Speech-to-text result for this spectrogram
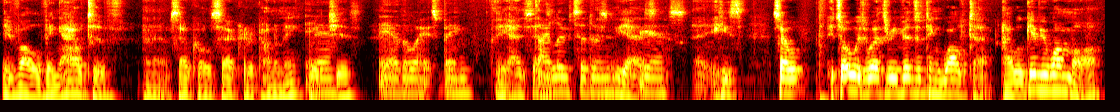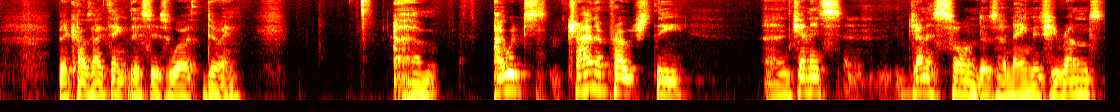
evolving out of uh, so-called circular economy, which Yeah. is yeah, the way it's being yeah, it's, it's- diluted and yes. yes, uh, he's so it's always worth revisiting Walter. I will give you one more because I think this is worth doing. Um, I would try and approach the uh, Janice Janice Saunders. Her name is. She runs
